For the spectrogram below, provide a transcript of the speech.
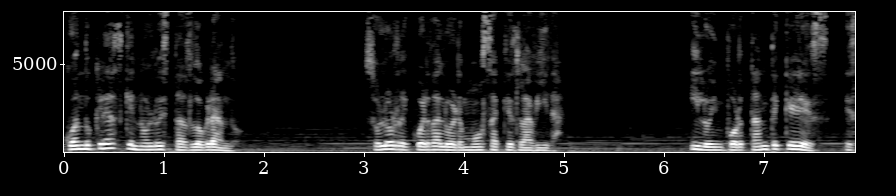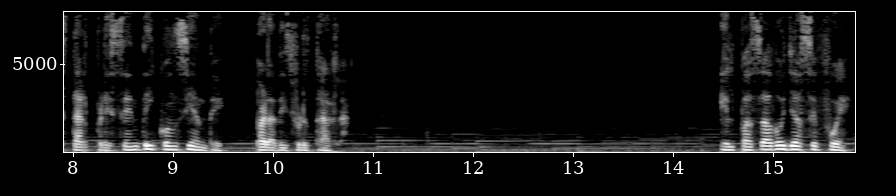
Cuando creas que no lo estás logrando, solo recuerda lo hermosa que es la vida y lo importante que es estar presente y consciente para disfrutarla. El pasado ya se fue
